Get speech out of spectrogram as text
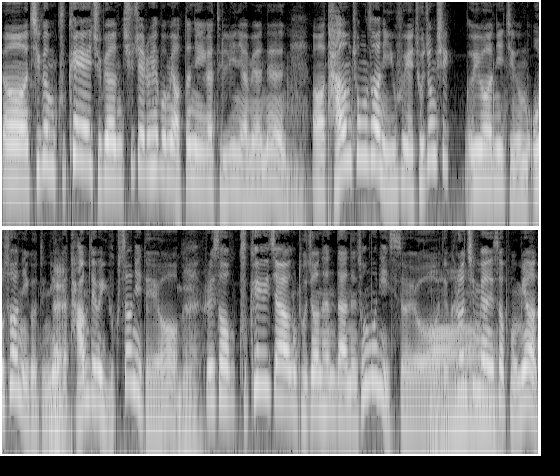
네. 어, 지금 국회 주변 취재를 해보면 어떤 얘기가 들리냐면은, 음. 어, 다음 총선 이후에 조정식 의원이 지금 5선이거든요. 네. 그러니까 다음 되면 6선이 돼요. 네. 그래서 국회의장 도전한다는 소문이 있어요. 아. 그런 측면에서 보면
